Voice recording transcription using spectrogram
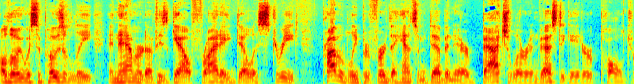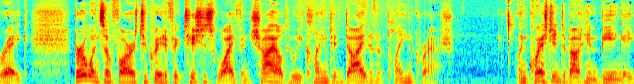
although he was supposedly enamored of his gal Friday Della Street, probably preferred the handsome debonair bachelor investigator Paul Drake. Burr went so far as to create a fictitious wife and child who he claimed had died in a plane crash. When questioned about him being a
